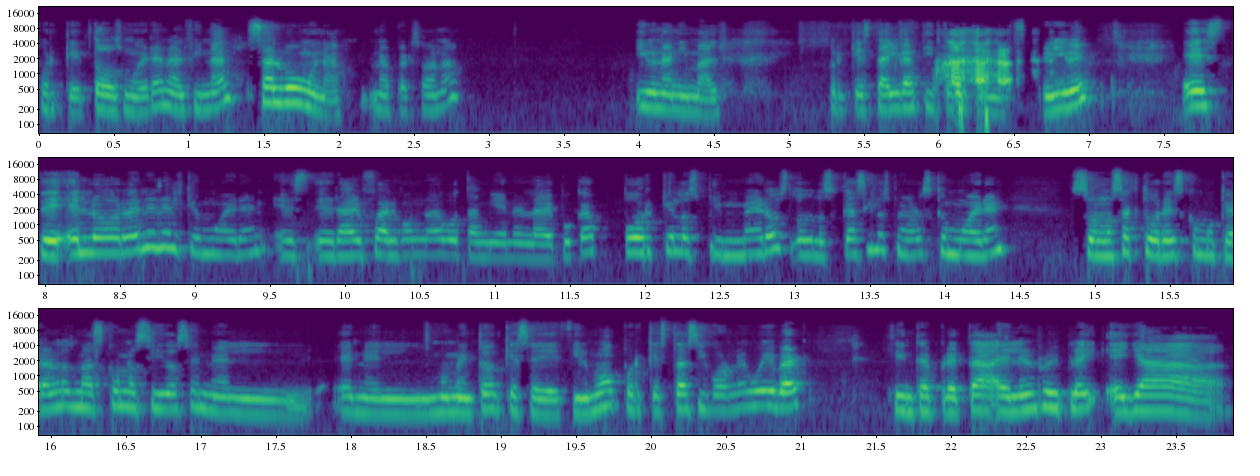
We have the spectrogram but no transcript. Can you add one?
Porque todos mueren al final, salvo una, una persona y un animal, porque está el gatito que vive. Este, el orden en el que mueren es, era, fue algo nuevo también en la época, porque los primeros, los, casi los primeros que mueren son los actores como que eran los más conocidos en el, en el momento en que se filmó, porque está Sigourney Weaver, que interpreta a Ellen Ripley, ella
